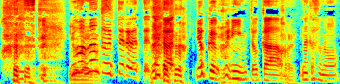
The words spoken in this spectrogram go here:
あれ好き。いうろいろあります。わなんか売ってるって。なんかよくプリンとか、はい。なんかその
